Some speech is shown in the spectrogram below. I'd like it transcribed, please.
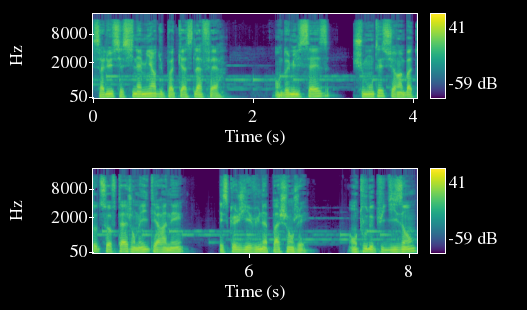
Salut, c'est Sinamir du podcast L'Affaire. En 2016, je suis monté sur un bateau de sauvetage en Méditerranée et ce que j'y ai vu n'a pas changé. En tout, depuis 10 ans,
